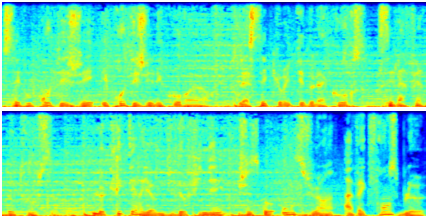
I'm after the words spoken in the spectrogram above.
c'est vous protéger et protéger les coureurs. La sécurité de la course, c'est l'affaire de tous. Le Critérium du Dauphiné jusqu'au 11 juin avec France Bleu.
